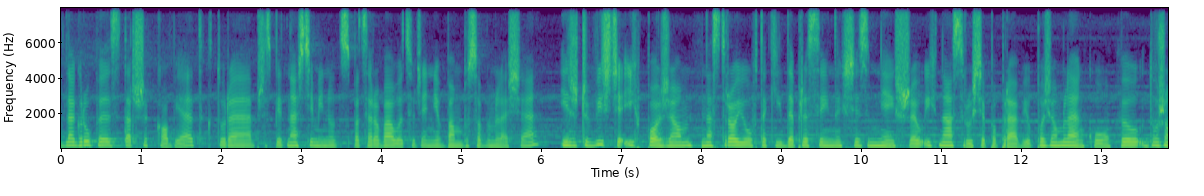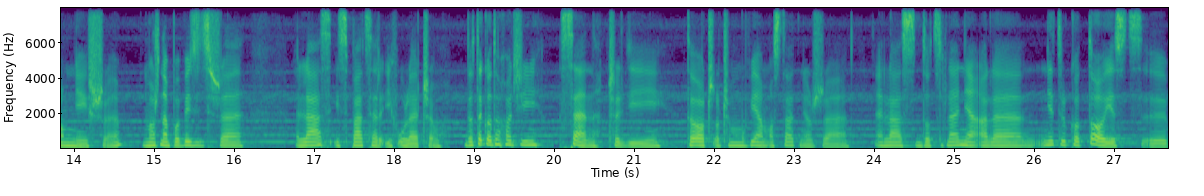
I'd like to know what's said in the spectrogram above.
dla grupy starszych kobiet, które przez 15 minut spacerowały codziennie w bambusowym lesie i rzeczywiście ich poziom nastrojów takich depresyjnych się zmniejszył, ich nastrój się poprawił, poziom lęku był dużo mniejszy. Można powiedzieć, że las i spacer ich uleczył. Do tego dochodzi sen, czyli to, o czym mówiłam ostatnio, że las doclenia, ale nie tylko to jest y,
